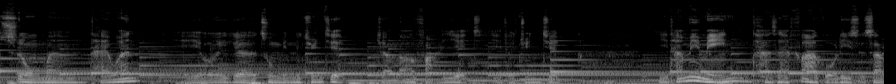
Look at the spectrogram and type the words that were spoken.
是我们台湾也有一个著名的军舰，叫拉法叶级的军舰，以他命名。他在法国历史上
